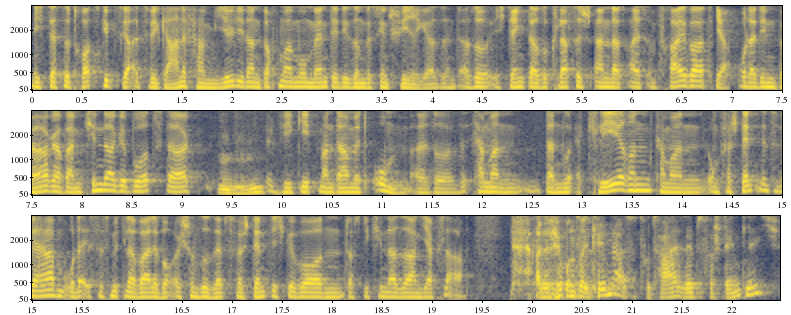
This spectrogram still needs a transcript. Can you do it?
Nichtsdestotrotz gibt es ja als vegane Familie dann doch mal Momente, die so ein bisschen schwieriger sind. Also ich denke da so klassisch an das Eis im Freibad ja, oder den Burger beim Kindergeburtstag. Mhm. Wie geht man damit um? Also kann man dann nur erklären, kann man um Verständnis werben oder ist es mittlerweile bei euch schon so selbstverständlich geworden, dass die Kinder sagen, ja klar? Also für unsere Kinder ist es total selbstverständlich,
